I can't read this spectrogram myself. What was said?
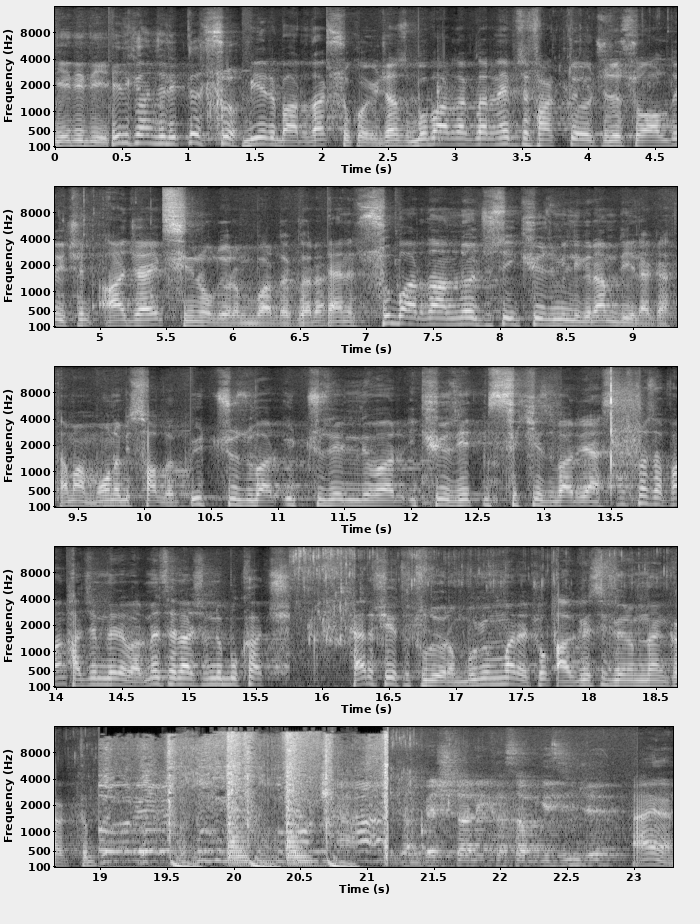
7 değil. İlk öncelikle su. Bir bardak su koyacağız. Bu bardakların hepsi farklı ölçüde su aldığı için acayip sinir oluyorum bu bardaklara. Yani su bardağının ölçüsü 200 mg değil aga tamam mı? Onu bir salın. 300 var, 350 var, 278 var yani saçma sapan hacimleri var. Mesela şimdi bu kaç? Her şeye tutuluyorum. Bugün var ya çok agresif yönümden kalktım. Hocam 5 tane kasap gezince Aynen.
